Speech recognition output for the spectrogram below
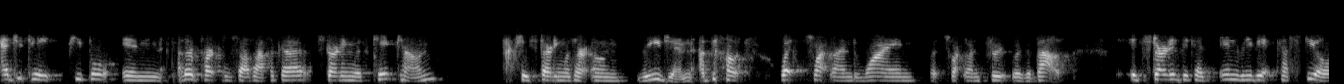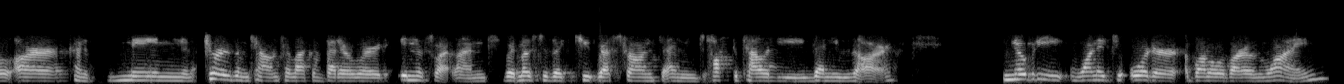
educate people in other parts of South Africa, starting with Cape Town, actually starting with our own region, about what Swartland wine, what Swartland fruit was about it started because in Riebeek Kasteel, our kind of main tourism town, for lack of a better word, in the Swartland, where most of the cute restaurants and hospitality venues are, nobody wanted to order a bottle of our own wine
